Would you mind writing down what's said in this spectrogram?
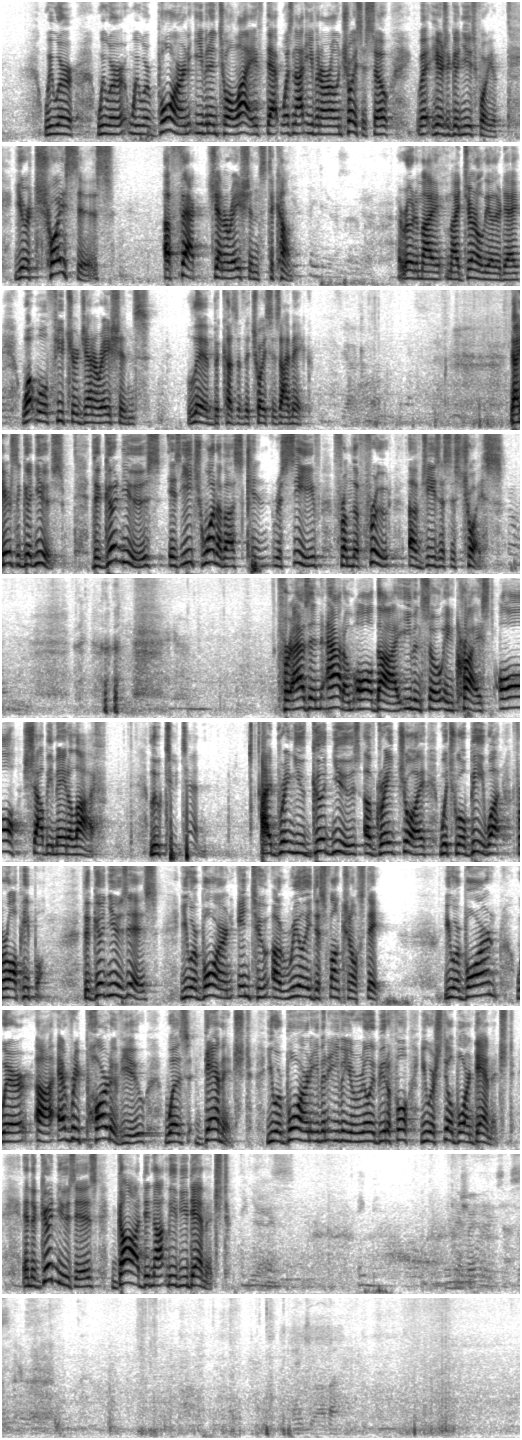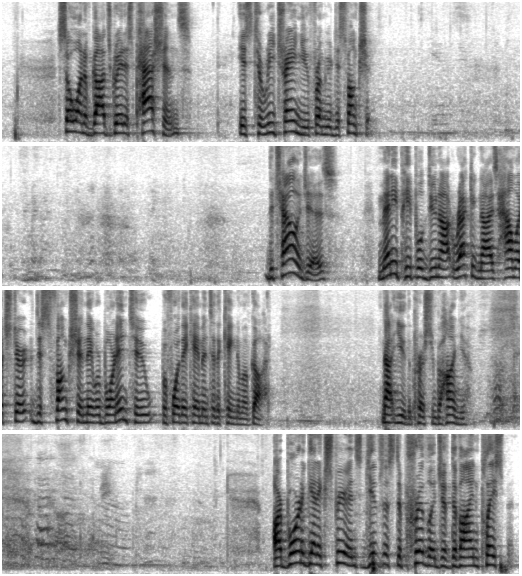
We were, we, were, we were born even into a life that was not even our own choices. So here's a good news for you your choices affect generations to come. I wrote in my, my journal the other day, what will future generations live because of the choices I make? Now, here's the good news. The good news is each one of us can receive from the fruit of Jesus' choice. For as in Adam all die, even so in Christ all shall be made alive. Luke 2:10. I bring you good news of great joy, which will be what? For all people. The good news is you were born into a really dysfunctional state. You were born where uh, every part of you was damaged. You were born, even, even you're really beautiful, you were still born damaged. And the good news is, God did not leave you damaged. So, one of God's greatest passions is to retrain you from your dysfunction. The challenge is Many people do not recognize how much dysfunction they were born into before they came into the kingdom of God. Not you, the person behind you. Our born again experience gives us the privilege of divine placement.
